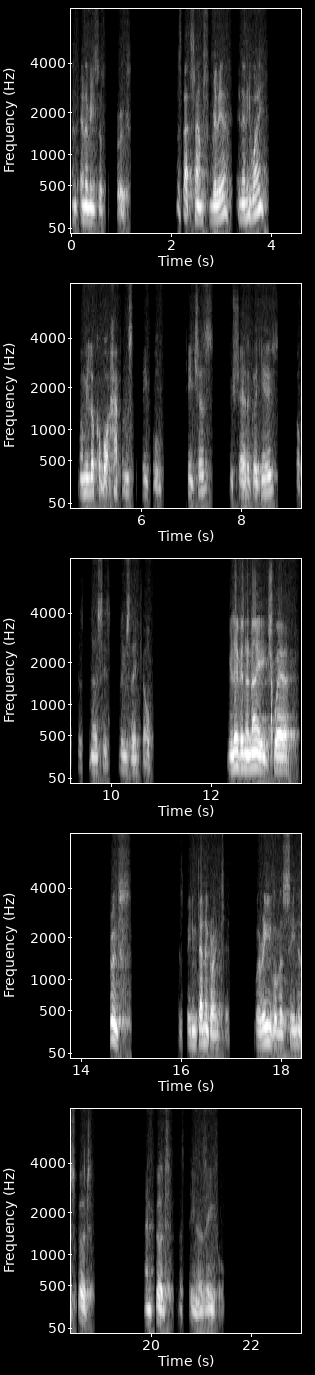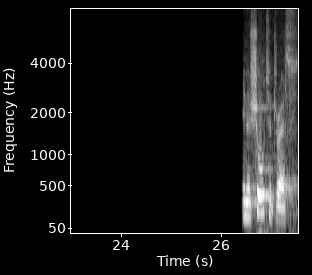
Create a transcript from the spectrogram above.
and enemies of the truth. Does that sound familiar in any way? When we look at what happens to people, teachers who share the good news, doctors, nurses lose their job. We live in an age where truth is being denigrated, where evil is seen as good and good is seen as evil. In a short address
